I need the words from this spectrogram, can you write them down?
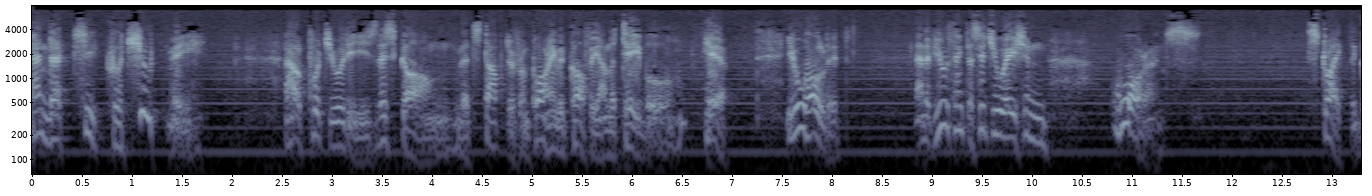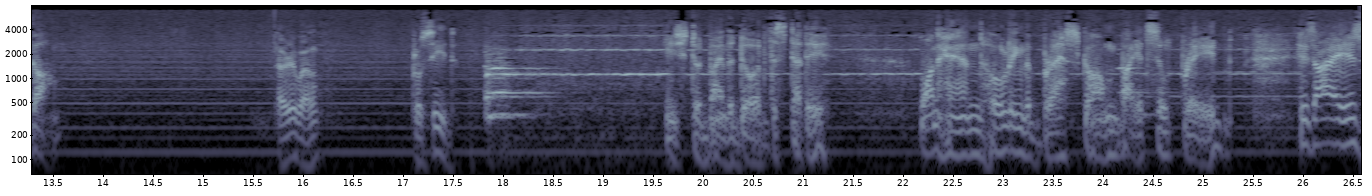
and that she could shoot me. I'll put you at ease. This gong that stopped her from pouring the coffee on the table. Here, you hold it. And if you think the situation warrants, strike the gong. Very well. Proceed. He stood by the door of the study, one hand holding the brass gong by its silk braid, his eyes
